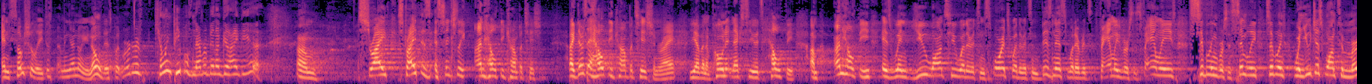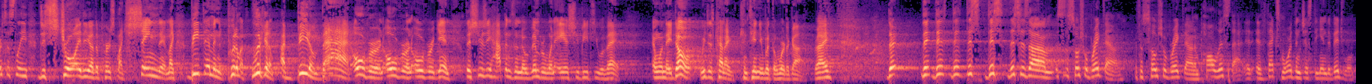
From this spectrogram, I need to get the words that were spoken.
And socially, just, I mean, I know you know this, but murder, killing people has never been a good idea. Um, strife, strife is essentially unhealthy competition. Like there's a healthy competition, right? You have an opponent next to you, it's healthy. Um, unhealthy is when you want to, whether it's in sports, whether it's in business, whatever it's family versus families, sibling versus sibling, siblings, when you just want to mercilessly destroy the other person, like shame them, like beat them and put them, look at them, I beat them bad over and over and over again. This usually happens in November when ASU beats U of A. And when they don't, we just kind of continue with the Word of God, right? There, this, this, this, this, is, um, this is a social breakdown. It's a social breakdown, and Paul lists that. It, it affects more than just the individual.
